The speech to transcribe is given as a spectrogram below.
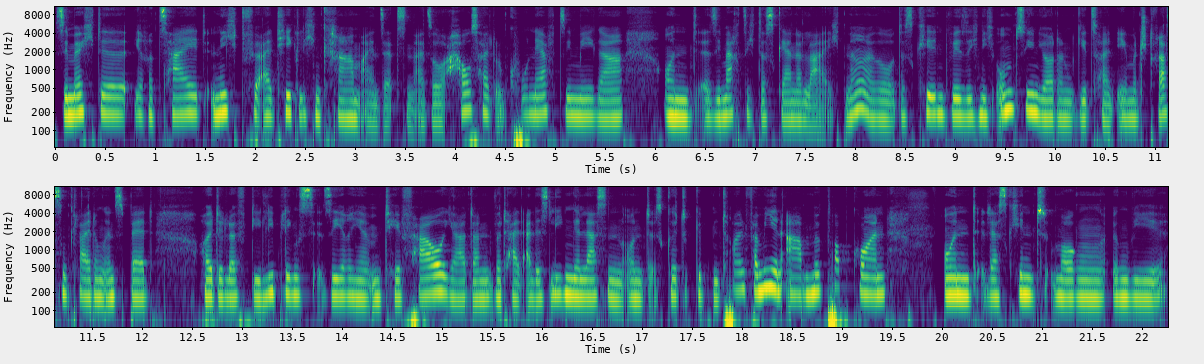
sie möchte ihre Zeit nicht für alltäglichen Kram einsetzen. Also Haushalt und Co. nervt sie mega und äh, sie macht sich das gerne leicht, ne? Also das Kind will sich nicht umziehen, ja, dann geht's halt eben mit Straßenkleidung ins Bett. Heute läuft die Lieblingsserie im TV, ja, dann wird halt alles liegen gelassen und es gibt einen tollen Familienabend mit Popcorn und das Kind morgen irgendwie,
